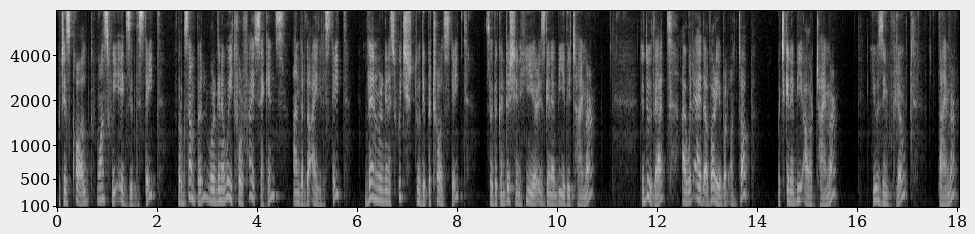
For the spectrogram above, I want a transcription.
which is called once we exit the state, for example, we're to wait for 5 seconds under the idle state. Then we're to switch to the patrol state. So the condition here is to be the timer. To do that, I will add a variable on top, which is to be our timer, using float timer.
